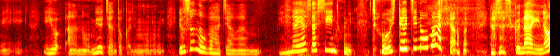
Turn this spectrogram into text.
いいあのみゆちゃんとかにもよそのおばあちゃんはみんな優しいのに。どうしてうちのおばあちゃんは優しくないの？っ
